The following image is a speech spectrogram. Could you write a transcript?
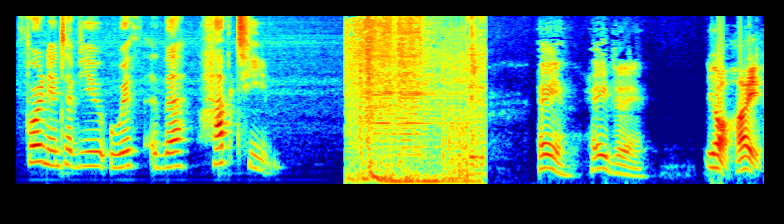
for an interview with the Hub team. Hey, hey Jay. Yeah, hi.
